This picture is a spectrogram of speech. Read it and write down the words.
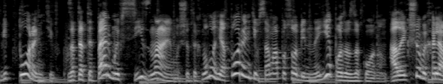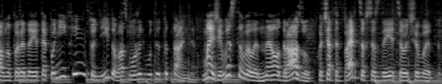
від торрентів. Зате тепер ми всі знаємо, що технологія торрентів сама по собі не є поза законом. Але якщо ви халявно передаєте по ній фільм, тоді до вас можуть бути питання. Межі виставили не одразу, хоча тепер це все здається очевидним.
